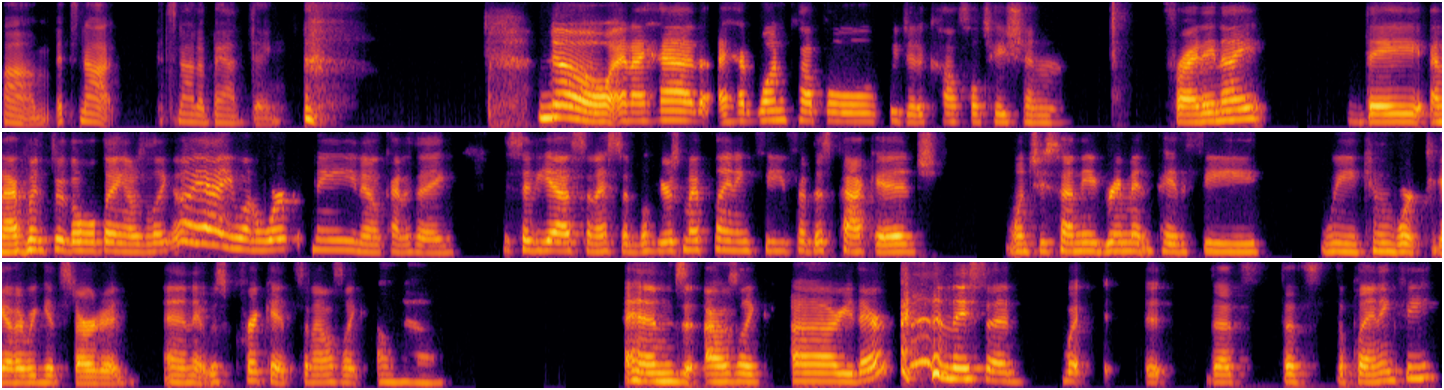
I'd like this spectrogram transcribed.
um, it's not, it's not a bad thing. No, and I had I had one couple, we did a consultation Friday night. They and I went through the whole thing. I was like, "Oh yeah, you want to work with me?" you know, kind of thing. They said yes, and I said, "Well, here's my planning fee for this package. Once you sign the agreement and pay the fee, we can work together, we get started." And it was crickets, and I was like, "Oh no." And I was like, uh, "Are you there?" and they said, "What it, that's that's the planning fee?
